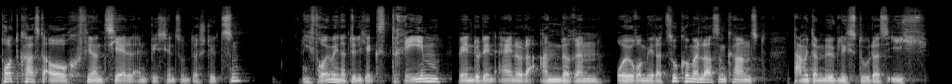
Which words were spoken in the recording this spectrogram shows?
Podcast auch finanziell ein bisschen zu unterstützen. Ich freue mich natürlich extrem, wenn du den ein oder anderen Euro mir dazukommen lassen kannst. Damit ermöglichst du, dass ich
